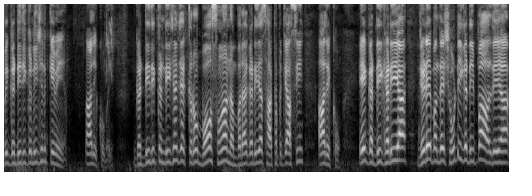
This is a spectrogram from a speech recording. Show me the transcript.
ਵੀ ਗੱਡੀ ਦੀ ਕੰਡੀਸ਼ਨ ਕਿਵੇਂ ਆ। ਆਹ ਦੇਖੋ ਬਾਈ। ਗੱਡੀ ਦੀ ਕੰਡੀਸ਼ਨ ਚੈੱਕ ਕਰੋ, ਬਹੁਤ ਸੋਹਣਾ ਨੰਬਰ ਆ ਗੱਡੀ ਦਾ 60 85 ਆਹ ਦੇਖੋ, ਇਹ ਗੱਡੀ ਖੜੀ ਆ, ਜਿਹੜੇ ਬੰਦੇ ਛੋਟੀ ਗੱਡੀ ਭਾਲਦੇ ਆ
